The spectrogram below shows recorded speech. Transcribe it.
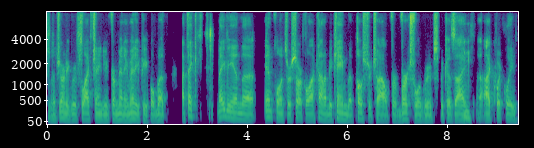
the journey group's life changing for many many people, but I think maybe in the influencer circle, I kind of became the poster child for virtual groups because I Mm. I quickly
